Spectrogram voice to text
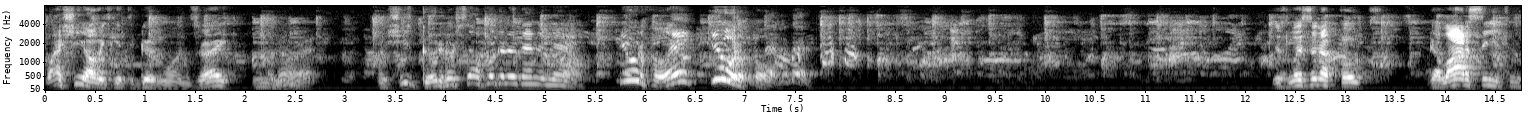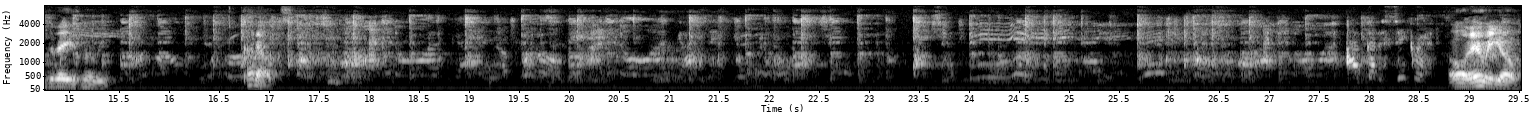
Why she always gets the good ones, right? I know, right? Oh, she's good herself. Look at her then and now. Beautiful, eh? Beautiful. Just listen up, folks. Got a lot of scenes from today's movie. Cutouts. I've got a secret. Oh, there we go.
